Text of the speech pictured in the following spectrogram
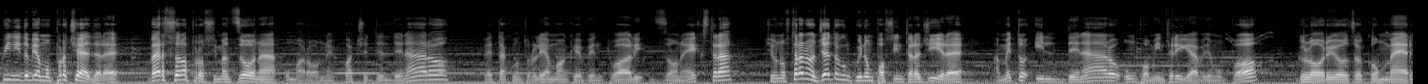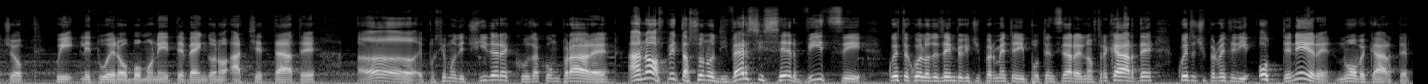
Quindi dobbiamo procedere verso la prossima zona. Oh marone, qua c'è del denaro. Aspetta, controlliamo anche eventuali zone extra C'è uno strano oggetto con cui non posso interagire? Ammetto il denaro un po' mi intriga, vediamo un po' Glorioso commercio. Qui le tue robomonete vengono accettate Oh, e possiamo decidere cosa comprare? Ah no, aspetta, sono diversi servizi. Questo è quello ad esempio che ci permette di potenziare le nostre carte. Questo ci permette di ottenere nuove carte.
